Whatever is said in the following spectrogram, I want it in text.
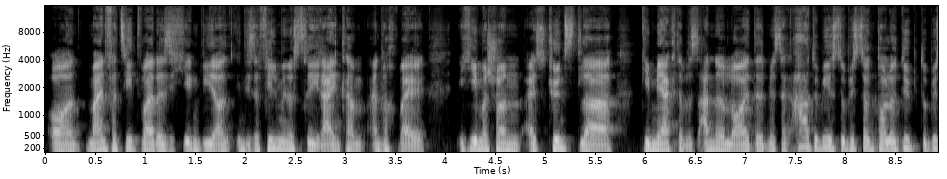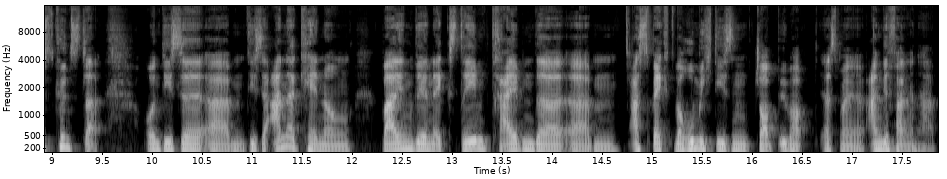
Und mein Fazit war, dass ich irgendwie in diese Filmindustrie reinkam, einfach weil ich immer schon als Künstler gemerkt habe, dass andere Leute mir sagen, ah, du bist, du bist ein toller Typ, du bist Künstler. Und diese, ähm, diese Anerkennung war irgendwie ein extrem treibender ähm, Aspekt, warum ich diesen Job überhaupt erstmal angefangen habe.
